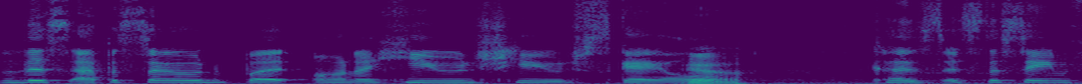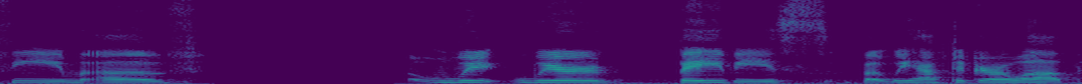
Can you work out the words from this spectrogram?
this episode, but on a huge, huge scale. Yeah. because it's the same theme of we we're babies, but we have to grow up.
